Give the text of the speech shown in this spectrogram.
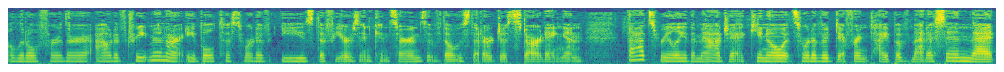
a little further out of treatment are able to sort of ease the fears and concerns of those that are just starting and that's really the magic you know it's sort of a different type of medicine that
